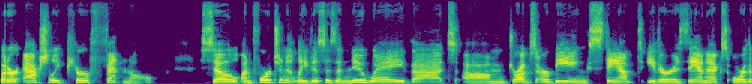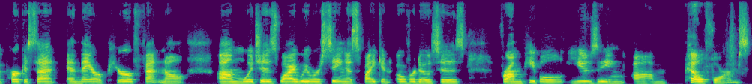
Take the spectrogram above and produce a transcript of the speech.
but are actually pure fentanyl. So, unfortunately, this is a new way that um, drugs are being stamped either as Xanax or the Percocet, and they are pure fentanyl, um, which is why we were seeing a spike in overdoses from people using um, pill forms.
